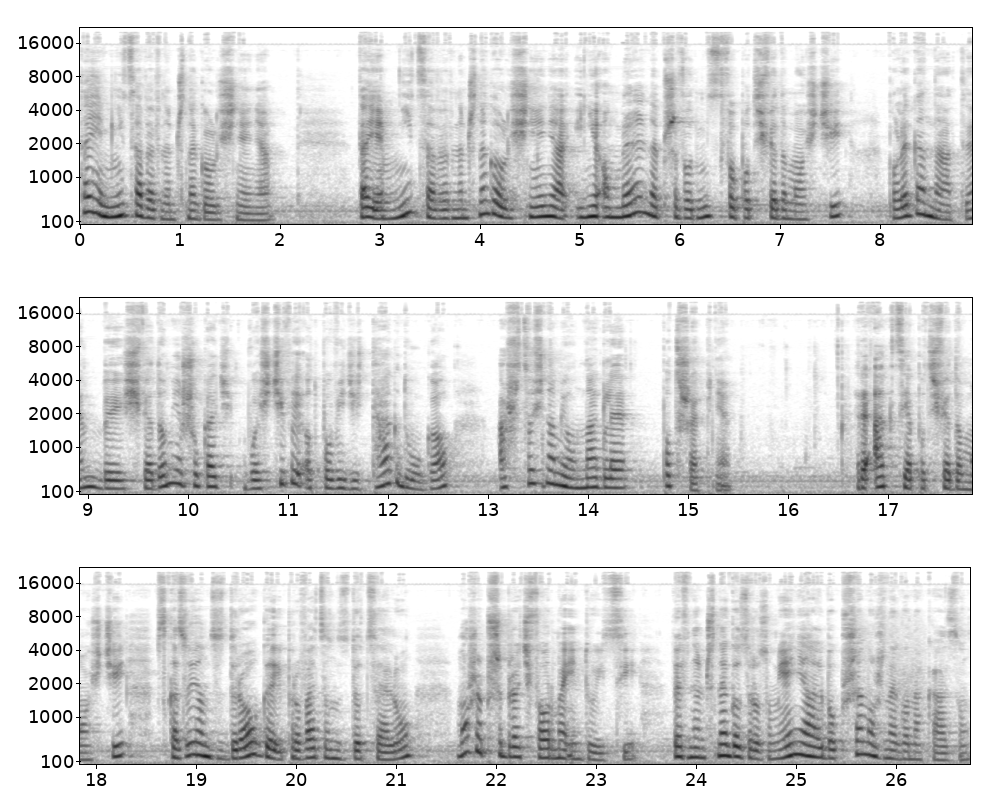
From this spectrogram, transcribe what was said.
Tajemnica wewnętrznego lśnienia. Tajemnica wewnętrznego lśnienia i nieomylne przewodnictwo podświadomości polega na tym, by świadomie szukać właściwej odpowiedzi tak długo, aż coś nam ją nagle potrzepnie. Reakcja podświadomości, wskazując drogę i prowadząc do celu, może przybrać formę intuicji, wewnętrznego zrozumienia albo przemożnego nakazu.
